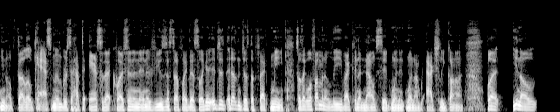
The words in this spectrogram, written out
you know, fellow cast members to have to answer that question in interviews and stuff like that. So like, it, it just, it doesn't just affect me. So I was like, well, if I'm going to leave, I can announce it when it, when I'm actually gone. But, you know,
